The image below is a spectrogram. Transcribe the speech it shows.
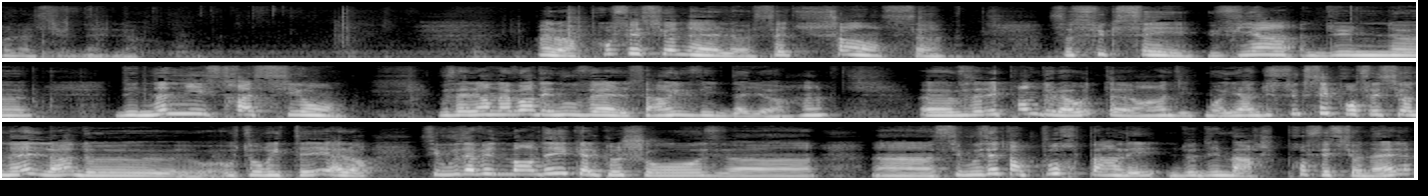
relationnel. Alors, professionnel, cette chance, ce succès vient d'une administration. Vous allez en avoir des nouvelles, ça arrive vite d'ailleurs. Hein. Euh, vous allez prendre de la hauteur, hein, dites-moi. Il y a du succès professionnel, là, de autorité. Alors, si vous avez demandé quelque chose, euh, euh, si vous êtes en pourparler de démarche professionnelle,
